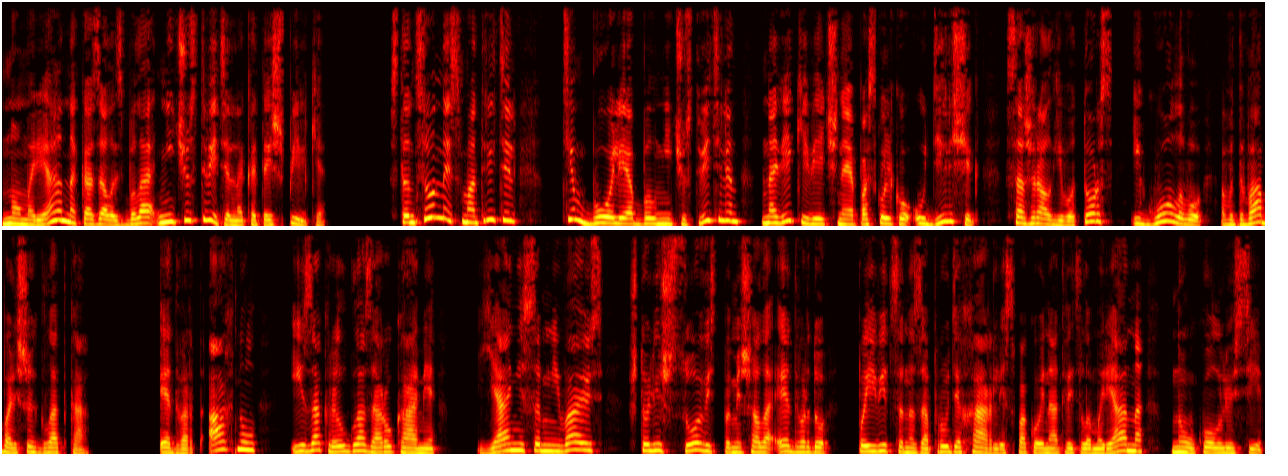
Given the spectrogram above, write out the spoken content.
но Марианна, казалось, была нечувствительна к этой шпильке. Станционный смотритель тем более был нечувствителен навеки вечные, поскольку удильщик сожрал его торс и голову в два больших глотка. Эдвард ахнул и закрыл глаза руками. «Я не сомневаюсь, что лишь совесть помешала Эдварду появиться на запруде Харли», спокойно ответила Марианна на укол Люси.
